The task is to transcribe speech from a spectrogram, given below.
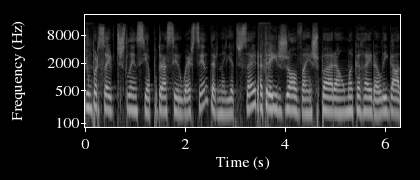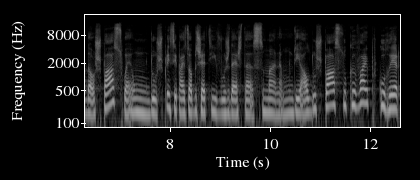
E um parceiro de excelência poderá ser o Air Center, na Ilha Terceira. Atrair jovens para uma carreira ligada ao espaço é um dos principais objetivos desta Semana Mundial do Espaço, que vai percorrer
